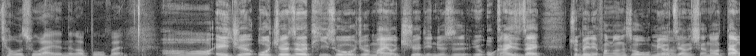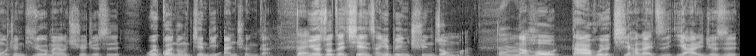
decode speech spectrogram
挑出来的那个部分哦哎，觉得我觉得这个提出我觉得蛮有趣的点，就是因为我刚开始在准备你的访纲的时候，我没有这样想到，但我觉得你提出一个蛮有趣的，就是为观众建立安全感。对，因为有时候在现场，因为毕竟群众嘛，对，然后大家会有其他来自压力，就是。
